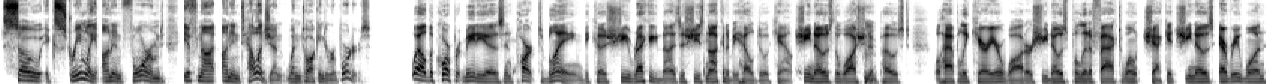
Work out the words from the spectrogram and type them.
so extremely uninformed, if not unintelligent, when talking to reporters. Well, the corporate media is in part to blame because she recognizes she's not going to be held to account. She knows the Washington hmm. Post will happily carry her water. She knows PolitiFact won't check it. She knows everyone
